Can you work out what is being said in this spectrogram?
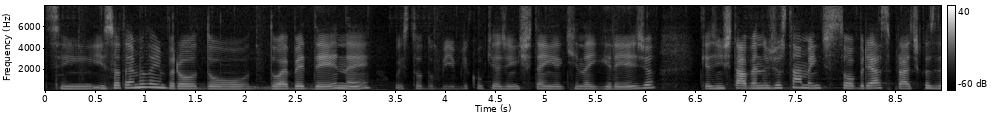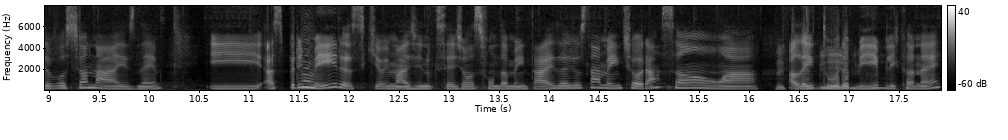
Sim, isso até me lembrou do, do EBD, né? O estudo bíblico que a gente tem aqui na igreja, que a gente está vendo justamente sobre as práticas devocionais, né? E as primeiras, que eu imagino que sejam as fundamentais, é justamente a oração, a, a Leitura leitura bíblica. bíblica, né?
